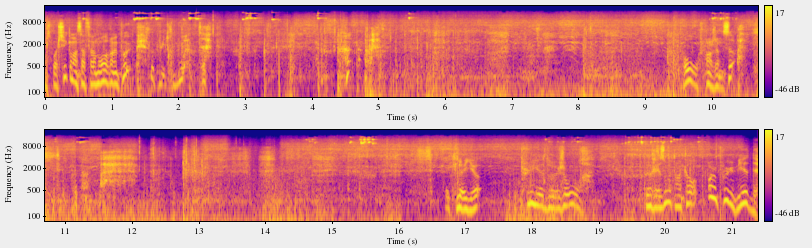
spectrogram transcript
On se watcher commence à faire noir un peu. Je peux plus être boîte. Oh, je j'aime ça. Fait que là, il y a, plus il y a deux jours, le réseau est encore un peu humide.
